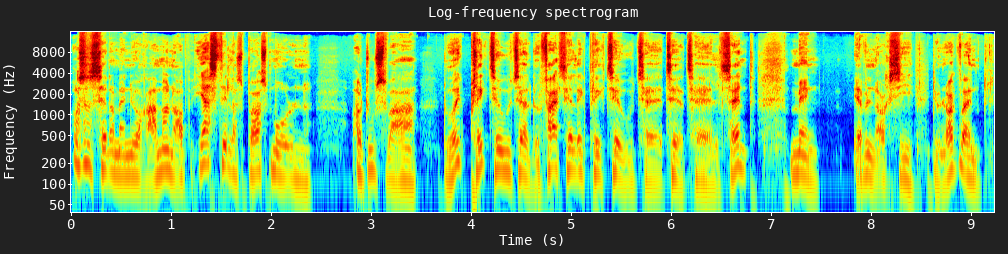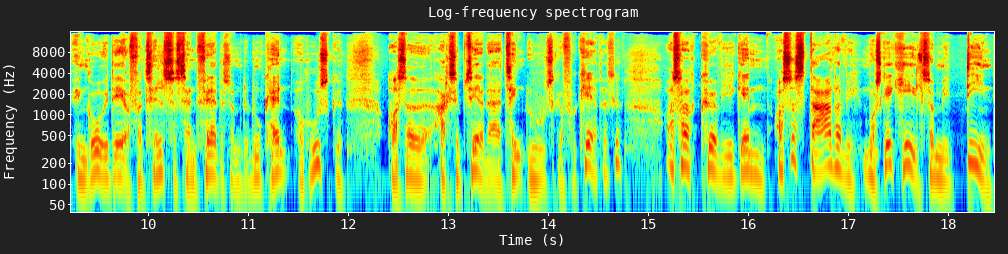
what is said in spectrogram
Og så sætter man jo rammerne op. Jeg stiller spørgsmålene, og du svarer. Du har ikke pligt til at udtale. Du har faktisk heller ikke pligt til at, udtale, til at tale sandt. Men jeg vil nok sige, det vil nok være en, en god idé at fortælle så sandfærdigt, som du nu kan, og huske, og så acceptere, at der er ting, du husker forkert. Og så kører vi igennem, og så starter vi, måske ikke helt som i din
